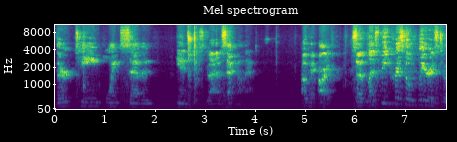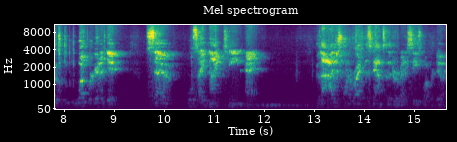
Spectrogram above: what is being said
Thirteen point seven inches. Do I have a second on that? Okay, all right. So let's be crystal clear as to what we're gonna do. So we'll say nineteen A. Because I, just want to write this down so that everybody sees what we're doing.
